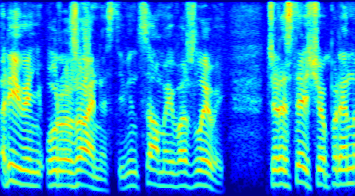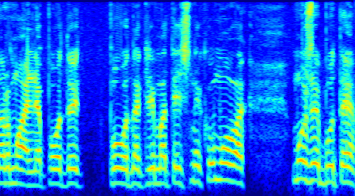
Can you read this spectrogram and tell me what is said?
рівень урожайності. Він самий важливий. Через те, що при нормально погодно-кліматичних умовах може бути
